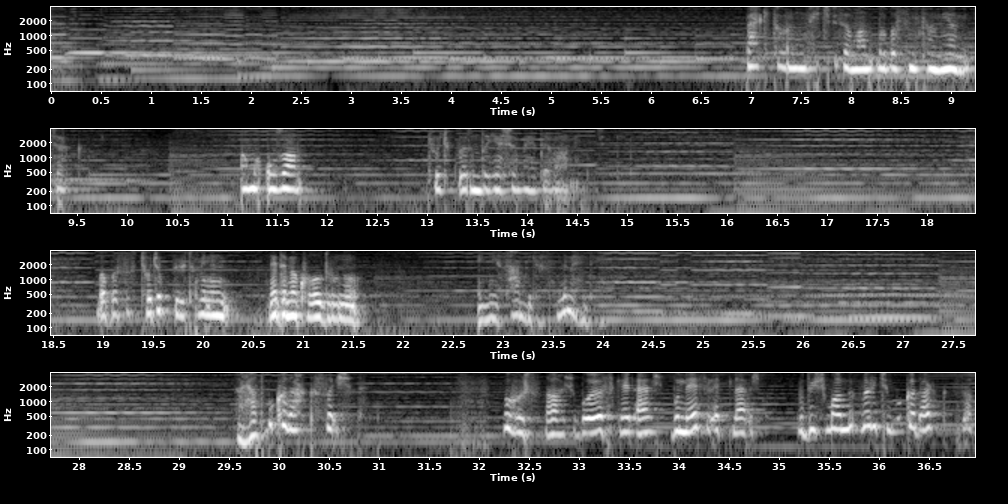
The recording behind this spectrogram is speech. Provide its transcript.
Torunum hiçbir zaman babasını tanıyamayacak. Ama Ozan çocuklarında yaşamaya devam edecek. Babasız çocuk büyütmenin ne demek olduğunu en iyi sen bilirsin değil mi Hediye? Hayat bu kadar kısa işte. Bu hırslar, bu öfkeler, bu nefretler, bu düşmanlıklar için bu kadar kısa.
